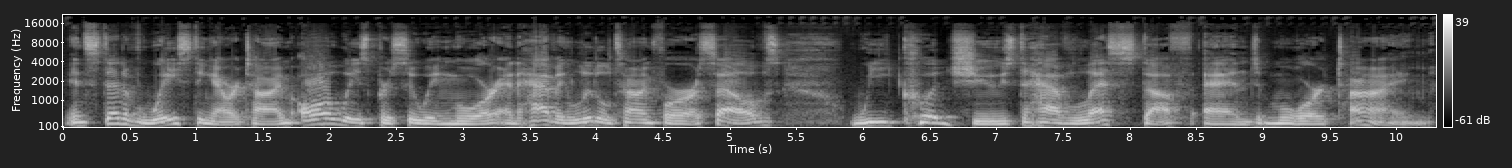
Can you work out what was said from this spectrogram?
Instead of wasting our time always pursuing more and having little time for ourselves, we could choose to have less stuff and more time.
